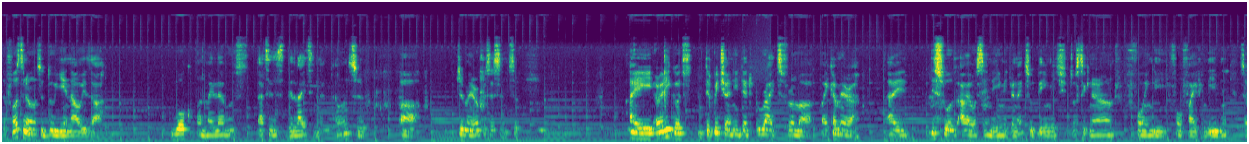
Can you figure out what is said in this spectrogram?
the first thing I want to do here now is uh work on my levels. That is the lighting. I want to uh do my raw processing. So I already got the picture I needed right from uh, my camera. I this was how I was seeing the image when I took the image. It was taking around four in the four five in the evening. So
